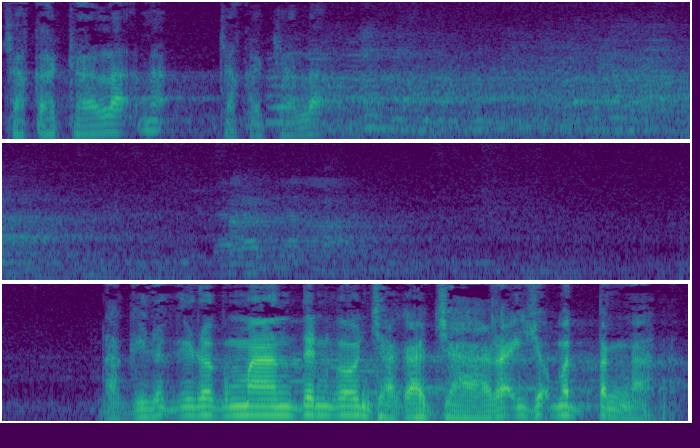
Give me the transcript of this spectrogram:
Jaga jalak nak, jaga jalak. Nah kira-kira kemanten kau jaga jarak isok meteng ah.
